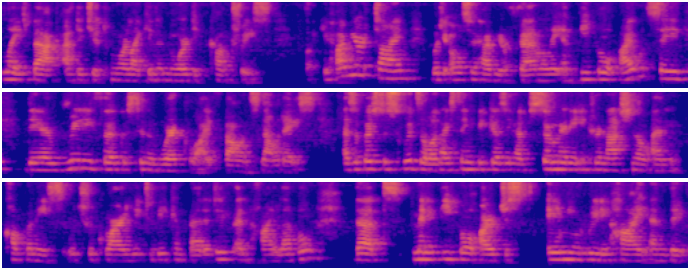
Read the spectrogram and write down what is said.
laid back attitude, more like in the Nordic countries. Like you have your time, but you also have your family and people. I would say they're really focused in the work-life balance nowadays as opposed to Switzerland, I think because you have so many international and companies which require you to be competitive and high level, that many people are just aiming really high and they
